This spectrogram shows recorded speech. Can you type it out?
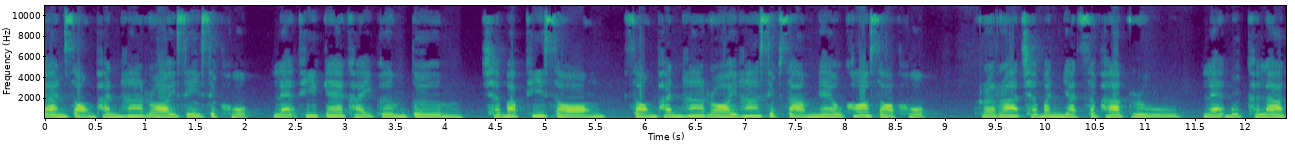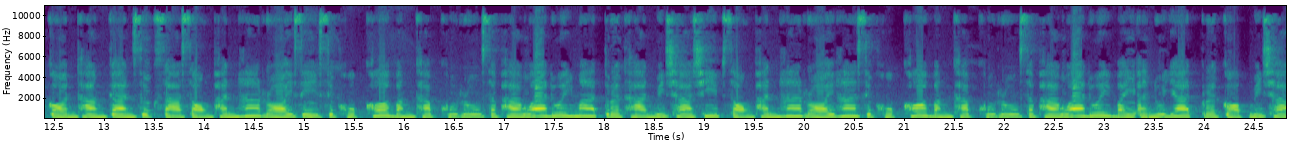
การ 2546 และที่แก้ไขเพิ่มเติม ฉบับที่ 2 2553 แนวข้อสอบ 6 พระราชบัญญัติสภาพครู และบุคลากรทางการศึกษา 2546 ข้อบังคับครูสภาว่าด้วยมาตรฐานวิชาชีพ 2556 ข้อบังคับครูสภาว่าด้วยใบอนุญาตประกอบวิชา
